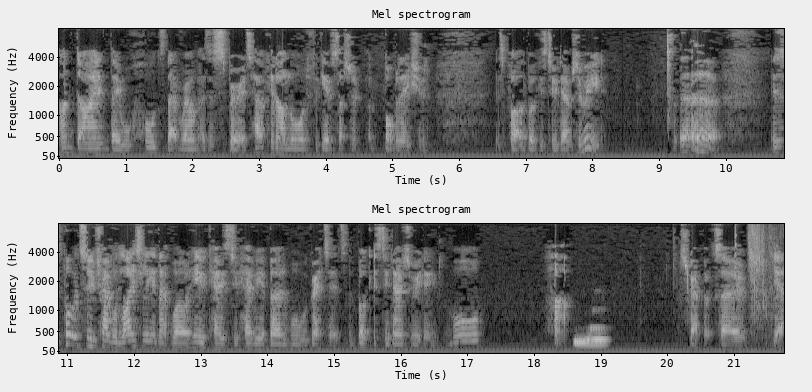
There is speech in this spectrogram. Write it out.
Undying, they will haunt that realm as a spirit. How can our Lord forgive such an abomination? This part of the book is too damaged to read. It is important to travel lightly in that world. He who carries too heavy a burden will regret it. The book is too damaged to read anymore. Huh. Scrapbook. So, yeah.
